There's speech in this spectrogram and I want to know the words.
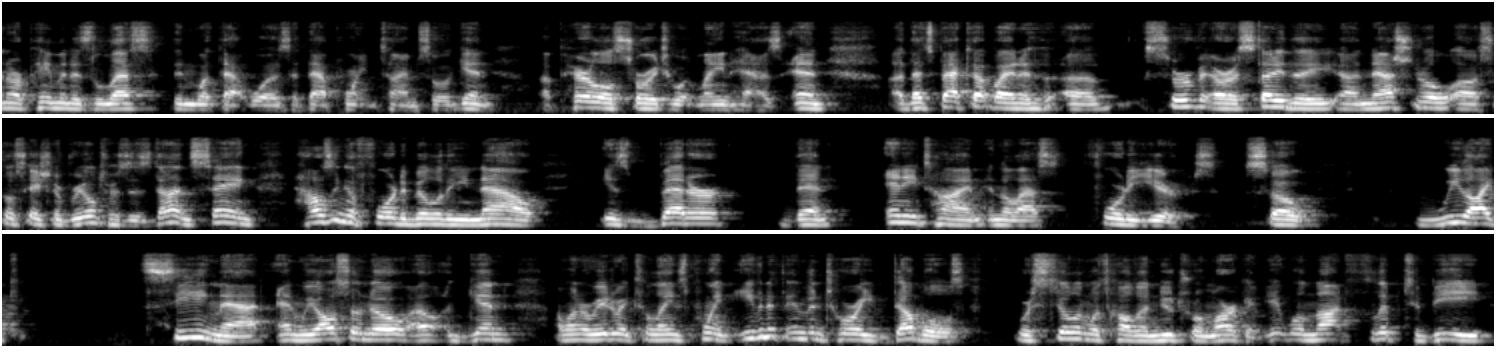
and our payment is less than what that was at that point in time. So again, a parallel story to what Lane has, and uh, that's backed up by a, a, survey or a study the uh, National Association of Realtors has done, saying housing affordability now is better than any time in the last 40 years. So we like seeing that. And we also know, uh, again, I want to reiterate to Lane's point, even if inventory doubles, we're still in what's called a neutral market. It will not flip to be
